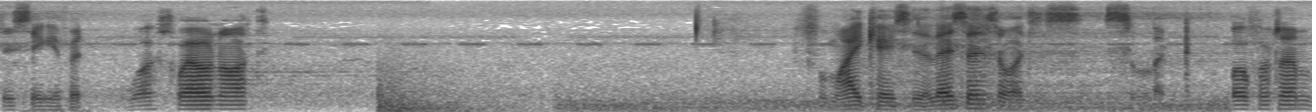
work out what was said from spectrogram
To see if it works well or not. For my case, it isn't, so I just select both of them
